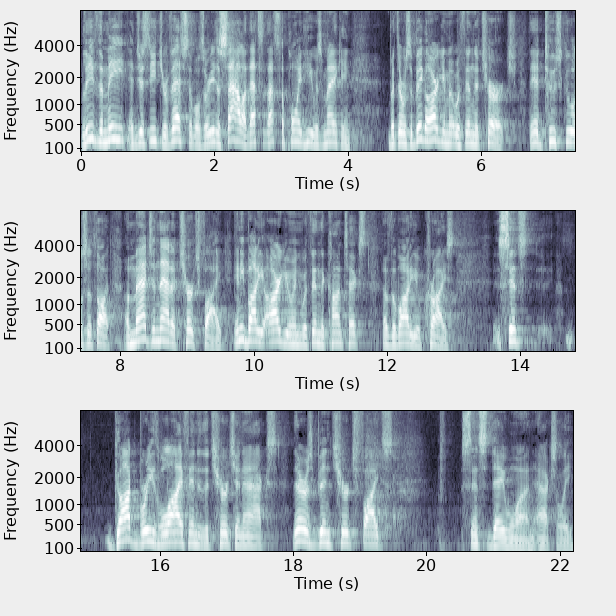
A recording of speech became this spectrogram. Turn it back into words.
leave the meat and just eat your vegetables or eat a salad. That's, that's the point he was making. But there was a big argument within the church. They had two schools of thought. Imagine that a church fight. Anybody arguing within the context of the body of Christ. Since God breathed life into the church in Acts, there has been church fights since day one, actually.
